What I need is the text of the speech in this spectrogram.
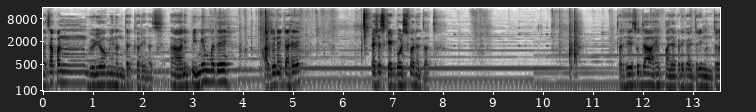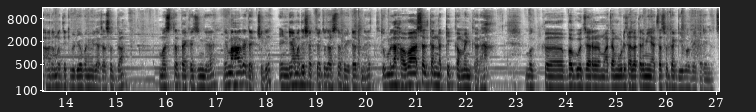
याचा पण व्हिडिओ मी नंतर करेनच. आणि प्रीमियममध्ये अजून एक आहे. असे स्केटबोर्ड्स पण येतात. तर हे सुद्धा आहेत माझ्याकडे काहीतरी. नंतर आरामात एक व्हिडिओ बनवेल याचा सुद्धा. मस्त पॅकेजिंग आहे. हे महाग आहेत ॲक्च्युली इंडियामध्ये शक्यतो जास्त भेटत नाहीत. तुम्हाला हवा असेल तर नक्की कमेंट करा. मग बघू. जर माझा मूड झाला तर मी याचा सुद्धा गिव अवे करेनच.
